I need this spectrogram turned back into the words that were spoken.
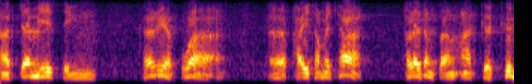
อาจจะมีสิ่งเขาเรียกว่าภัยธรรมชาติ อะไรต่างๆอาจเกิดขึ้น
